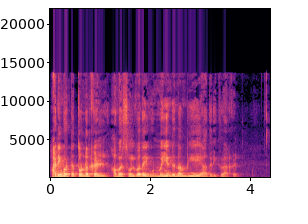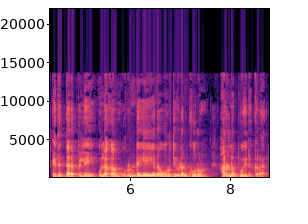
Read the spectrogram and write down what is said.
அடிமட்ட தொண்டர்கள் அவர் சொல்வதை உண்மையென்று நம்பியே ஆதரிக்கிறார்கள். எதிர்த்தரப்பிலே உலகம் உருண்டையே என உறுதியுடன் கூறும் அருளப் போயிருக்கிறார்.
